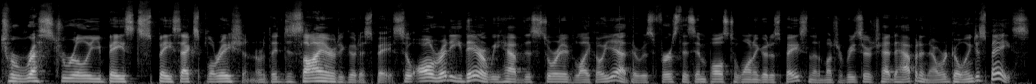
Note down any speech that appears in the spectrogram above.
terrestrially based space exploration or the desire to go to space. So already there we have this story of like, oh yeah, there was first this impulse to want to go to space and then a bunch of research had to happen and now we're going to space.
